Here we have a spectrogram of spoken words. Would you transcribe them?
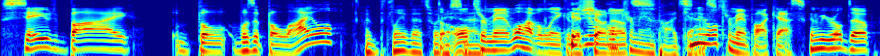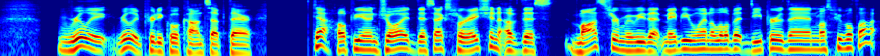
saved by, Bel- was it Belial? I believe that's what the he said. Ultraman. We'll have a link in His the show notes. Ultraman podcast. It's a new. Ultraman podcast. It's gonna be real dope. Really, really pretty cool concept there. Yeah, hope you enjoyed this exploration of this monster movie that maybe went a little bit deeper than most people thought.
